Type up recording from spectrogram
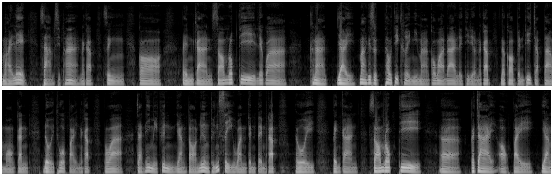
หมายเลข 35 นะครับ ซึ่งก็ เป็นการซ้อมรบที่เรียกว่าขนาดใหญ่มากที่สุดเท่าที่เคยมีมาก็ว่าได้เลยทีเดียวนะครับ แล้วก็เป็นที่จับตามองกันโดยทั่วไปนะครับ เพราะว่าจัดให้มีขึ้นอย่างต่อเนื่องถึง 4 วันเต็มๆครับ โดยเป็นการซ้อมรบที่กระจายออกไปอยัง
